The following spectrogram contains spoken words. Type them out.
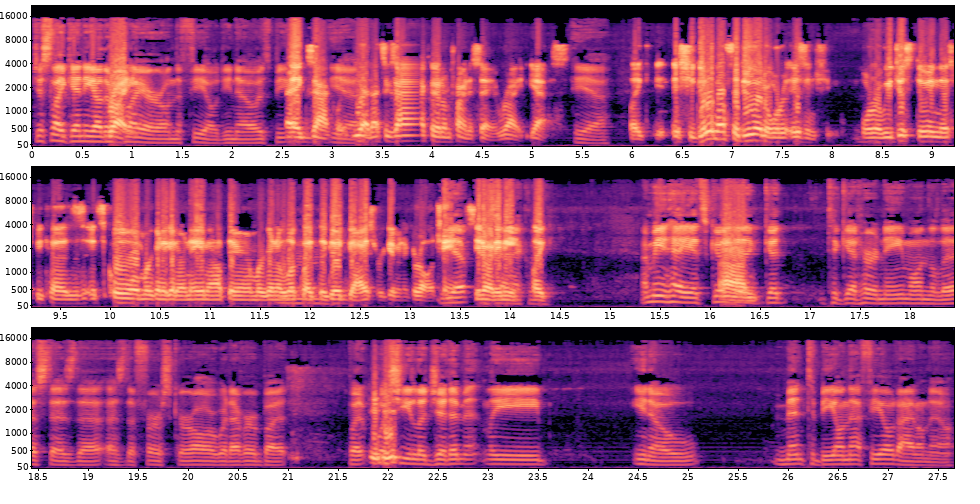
just like any other Right. player on the field. You know, it's be, Exactly. Yeah, Yeah. that's exactly what I'm trying to say. Right. Yes. yeah, Like, is she good enough to do it, or isn't she? Or are we just doing this because it's cool and we're going to get our name out there and we're going to look Mhm. like the good guys for giving a girl a chance? Yep, you know what I mean? Like, I mean, hey, it's good to Um, get to get her name on the list as the as the first girl or whatever, but but Mhm. was she legitimately, you know, meant to be on that field? I don't know.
